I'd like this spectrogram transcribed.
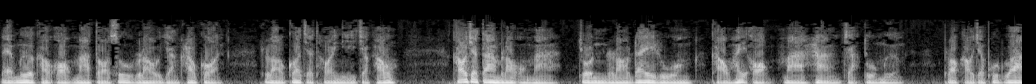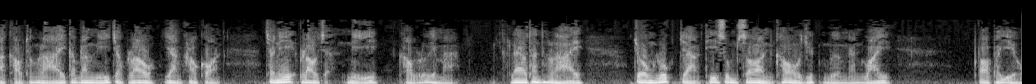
และเมื่อเขาออกมาต่อสู้เราอย่างคราวก่อน เราก็จะถอยหนีจากเขา เขาจะตามเราออกมา จนเราได้ลวง เขาให้ออกมาห่างจากตัวเมือง เพราะเขาจะพูดว่าเขาทั้งหลายกำลังหนีจากเราอย่างคราวก่อนฉะนี้เราจะหนีเขาเรื่อยมา แล้วท่านทั้งหลายจงลุกจากที่ซุ่มซ่อนเข้ายึดเมืองนั้นไว้ เพราะพระเยโฮ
